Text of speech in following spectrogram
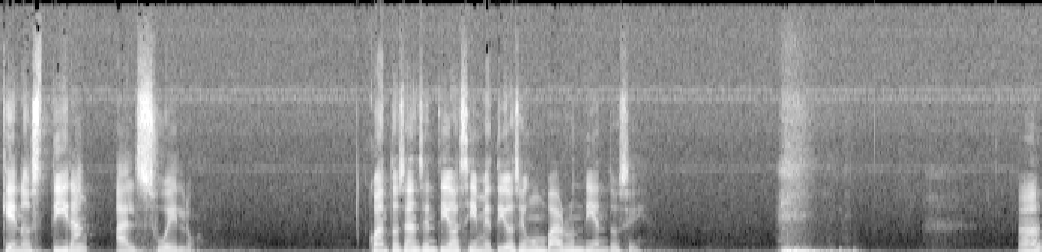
que nos tiran al suelo. ¿Cuántos se han sentido así, metidos en un bar hundiéndose? ¿Ah?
